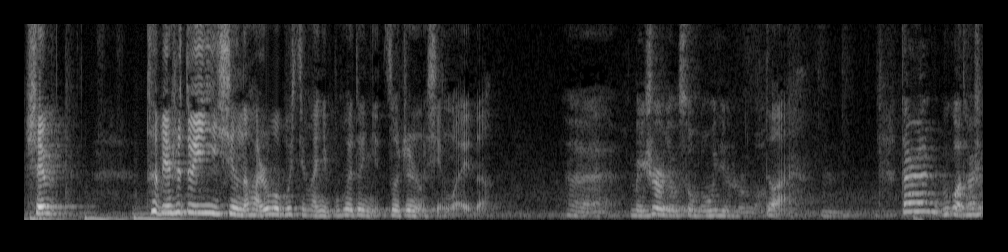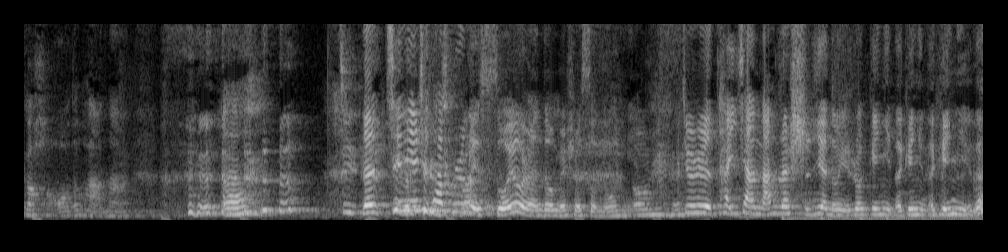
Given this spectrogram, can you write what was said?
谁，特别是对异性的话，如果不喜欢你，不会对你做这种行为的，哎，没事儿就送东西是吗？对，当然，如果他是个豪的话，那嗯。这但前提是他不是给给所有人都没事送东西就是他一下拿出来十件东西，说给你的，给你的，给你的，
